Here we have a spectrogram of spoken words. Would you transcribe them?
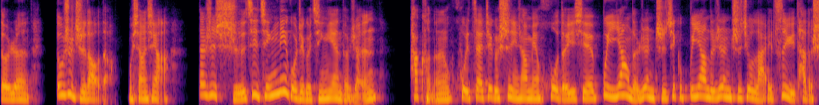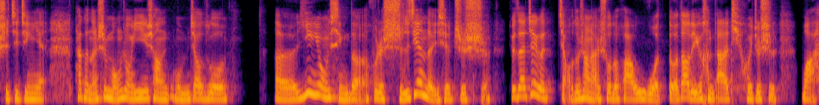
的人都是知道的。我相信啊。但是实际经历过这个经验的人，他可能会在这个事情上面获得一些不一样的认知。这个不一样的认知就来自于他的实际经验，他可能是某种意义上我们叫做。呃，应用型的或者实践的一些知识，就在这个角度上来说的话，我得到的一个很大的体会就是，哇，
